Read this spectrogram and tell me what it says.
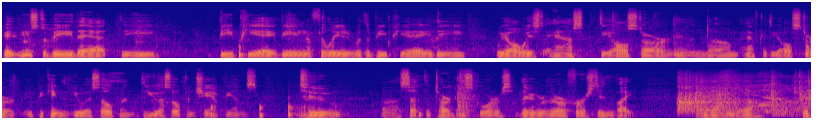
It used to be that the BPA, being affiliated with the BPA, the we always asked the All Star, and um, after the All Star, it became the U.S. Open. The U.S. Open champions to uh, set the target scores. They were our first invite, and uh, it,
